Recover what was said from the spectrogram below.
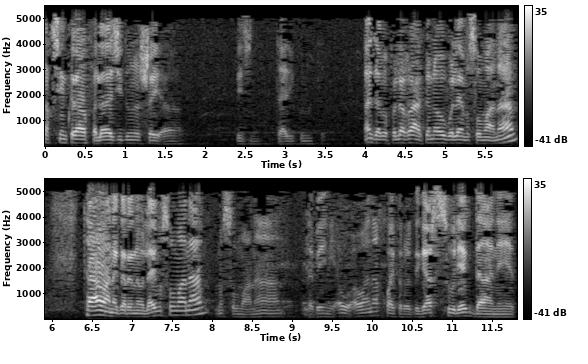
تقسيم كلا فلا يجدون شيئا يجد تاريخون أنت فلا راكنا وبلا مسلمانان. قرنا ولا مسلمانان. مسلمانان. لبيني أو أو أنا خوي فرودقار سوريك دانيت.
